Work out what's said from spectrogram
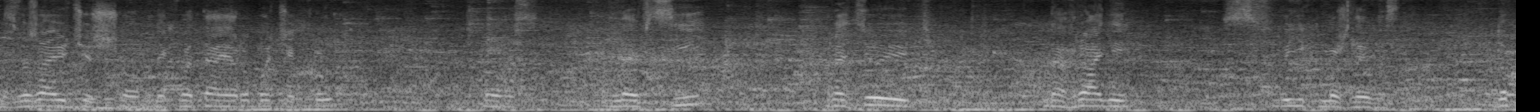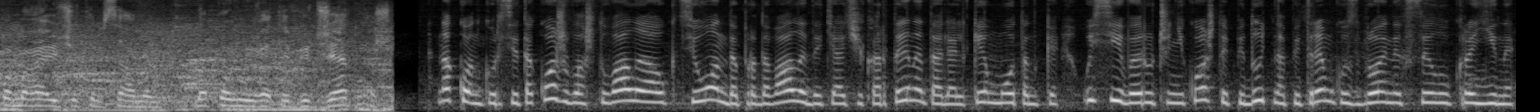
незважаючи, що не вистачає робочих рук. Ось. Але всі працюють на грані своїх можливостей, допомагаючи тим самим наповнювати бюджет наш. На конкурсі також влаштували аукціон, де продавали дитячі картини та ляльки-мотанки. Усі виручені кошти підуть на підтримку Збройних сил України.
